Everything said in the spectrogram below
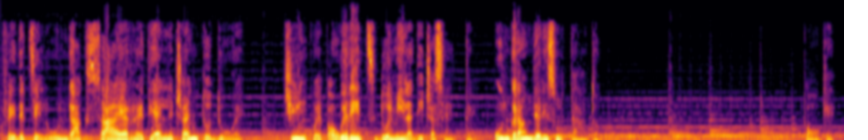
Fedez e Lungax a RTL 102. 5 Power Hits 2017, un grande risultato. Poche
